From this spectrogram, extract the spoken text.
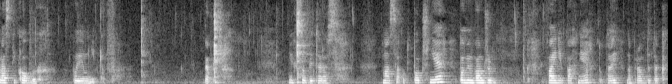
plastikowych pojemników. Dobrze. Niech sobie teraz masa odpocznie. Powiem Wam, że fajnie pachnie tutaj, naprawdę tak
